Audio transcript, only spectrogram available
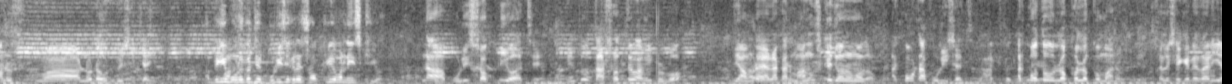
মানুষ নো ডাউট বেশি চাই। আপনি কি মনে করছেন পুলিশ এখানে সক্রিয় বা নিষ্ক্রিয়? না পুলিশ সক্রিয় আছে কিন্তু তার সত্ত্বেও আমি বলব যে আমরা এলাকার মানুষকে জনমত আর কটা পুলিশ আছে? আর কত লক্ষ লক্ষ মানুষ? তাহলে সেখানে দাঁড়িয়ে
